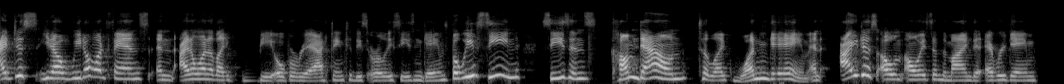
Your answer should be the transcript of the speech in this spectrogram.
I just, you know, we don't want fans, and I don't want to like be overreacting to these early season games, but we've seen seasons come down to like one game, and I just al- always have the mind that every game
